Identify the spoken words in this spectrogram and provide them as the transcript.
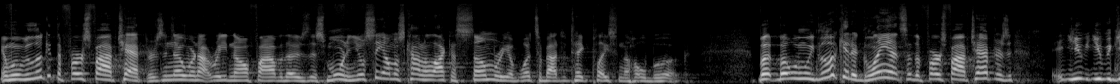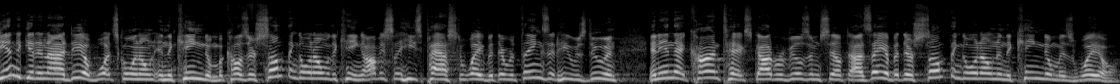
And when we look at the first five chapters, and no, we're not reading all five of those this morning, you'll see almost kind of like a summary of what's about to take place in the whole book. But, but when we look at a glance of the first five chapters, you, you begin to get an idea of what's going on in the kingdom because there's something going on with the king. Obviously, he's passed away, but there were things that he was doing. And in that context, God reveals himself to Isaiah, but there's something going on in the kingdom as well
